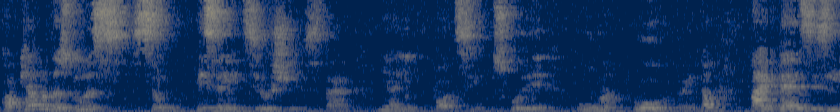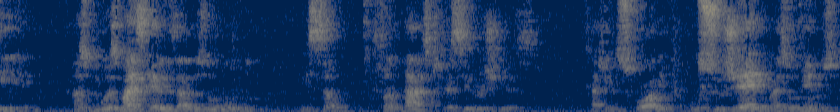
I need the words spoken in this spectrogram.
qualquer uma das duas são excelentes cirurgias, tá? E aí pode-se escolher uma ou outra. Então, bypass sleeve, as duas mais realizadas no mundo, e são fantásticas cirurgias. A gente escolhe ou sugere mais ou menos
